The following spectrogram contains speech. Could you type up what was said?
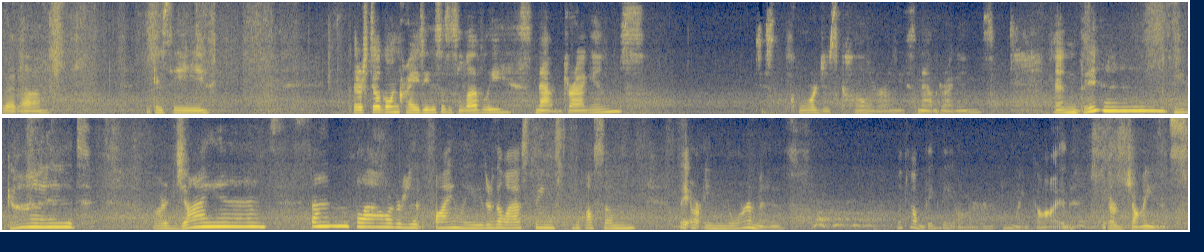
but uh, you can see they're still going crazy. This is this lovely snapdragons. Just gorgeous color on these snapdragons. And then we've got our giant sunflowers that finally, these are the last things to blossom. They are enormous. Look how big they are. Oh my god. They are giants.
